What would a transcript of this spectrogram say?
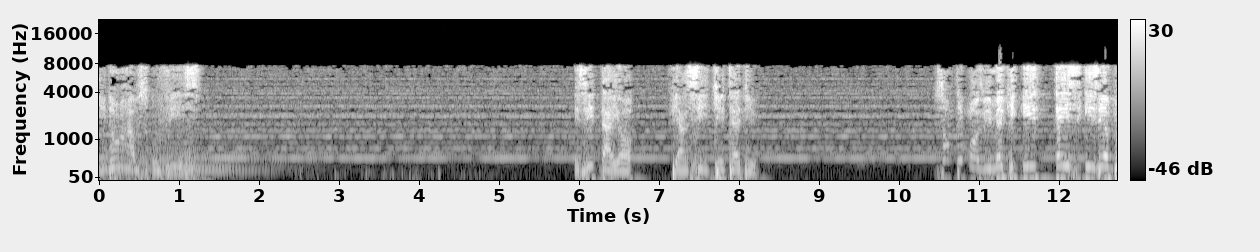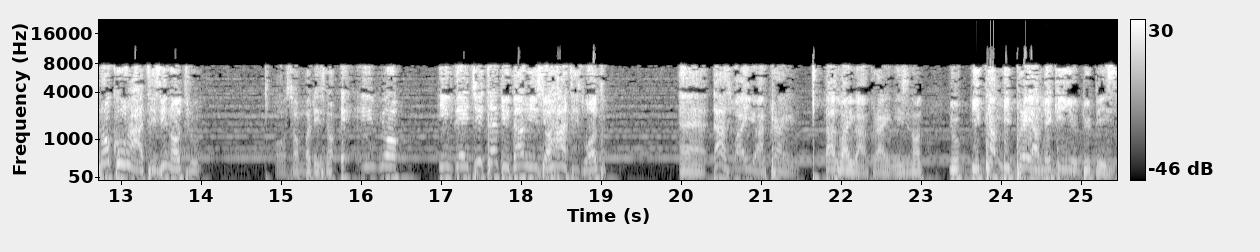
You don't have school fees. Is it that your fiancé cheated you? Something must be making it is is a broken heart, is it not true? Oh, somebody is not. If your if they cheated you, that means your heart is what? Uh, that's why you are crying. That's why you are crying. It's not you. It can't be prayer making you do this.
